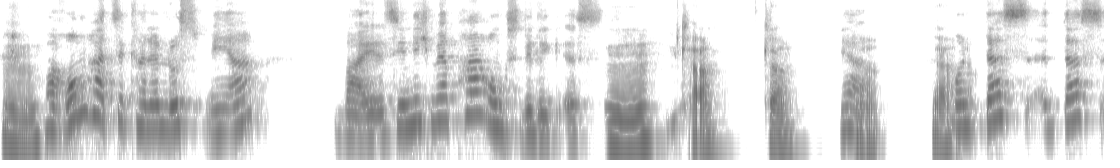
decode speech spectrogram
Mhm. Warum hat sie keine Lust mehr? Weil sie nicht mehr paarungswillig ist. Mhm. Klar, klar. Ja. ja. ja. Und das, das,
